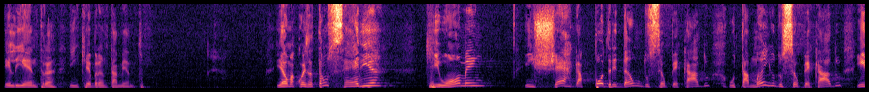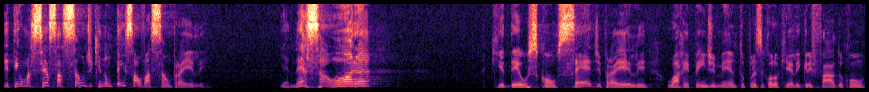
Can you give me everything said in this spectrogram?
ele entra em quebrantamento. E é uma coisa tão séria que o homem enxerga a podridão do seu pecado, o tamanho do seu pecado, e ele tem uma sensação de que não tem salvação para ele. E é nessa hora que Deus concede para ele o arrependimento, por isso eu coloquei ali grifado com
